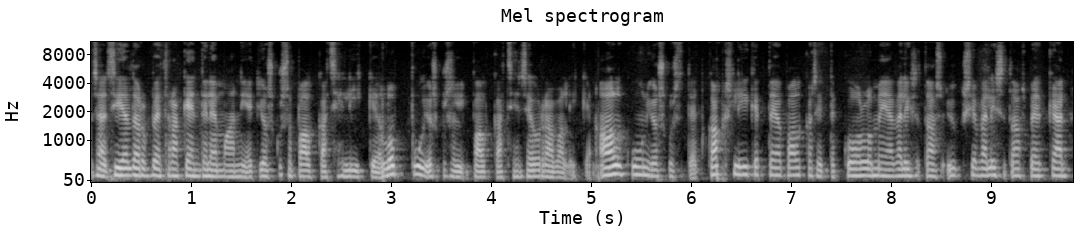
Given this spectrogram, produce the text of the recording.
sä sieltä rupeat rakentelemaan niin, että joskus sä palkkaat siihen liikkeen loppuun, joskus sä palkkaat siihen seuraavan liikkeen alkuun, joskus sä teet kaksi liikettä ja palkka sitten kolme ja välissä taas yksi ja välissä taas pelkkään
